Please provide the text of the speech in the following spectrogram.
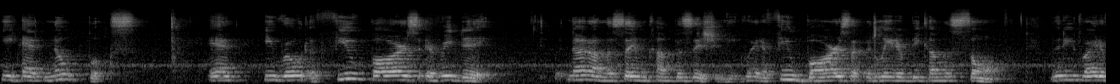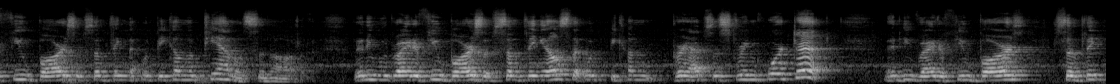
He had notebooks and he wrote a few bars every day, but not on the same composition. He'd write a few bars that would later become a song. Then he'd write a few bars of something that would become a piano sonata. Then he would write a few bars of something else that would become perhaps a string quartet. Then he'd write a few bars, something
